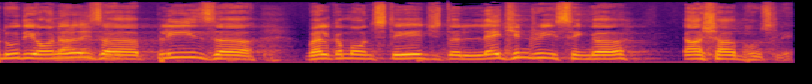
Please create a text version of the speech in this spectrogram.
To do the honors, uh, please uh, welcome on stage the legendary singer Asha Bhosle.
